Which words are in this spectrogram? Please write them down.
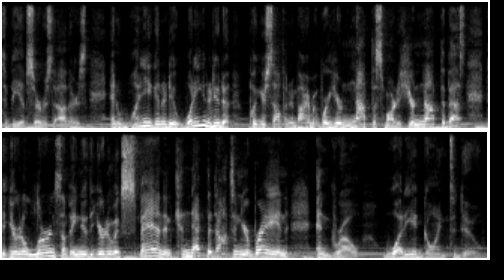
to be of service to others? And what are you going to do? What are you going to do to put yourself in an environment where you're not the smartest, you're not the best, that you're going to learn something new, that you're going to expand and connect the dots in your brain and grow? What are you going to do?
